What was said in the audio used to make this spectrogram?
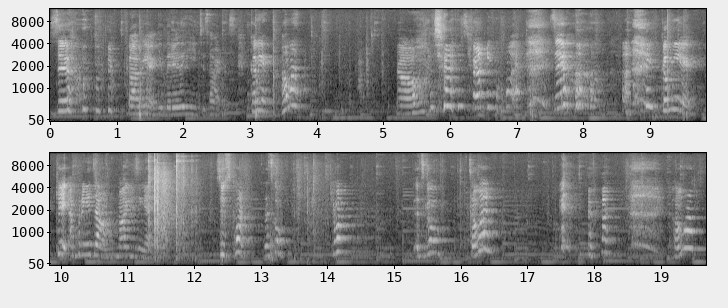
Zeus, come here. He literally hates his harness. Come here. Come on. No, just running away. Zeus, come here. Okay, I'm putting it down. I'm not using it. Zeus, come on. Let's go. Come on. Let's go. Come on. come on.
